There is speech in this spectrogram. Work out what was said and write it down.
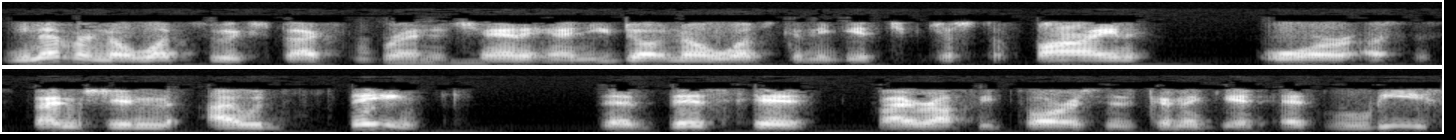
you never know what to expect from Brendan mm-hmm. Shanahan. You don't know what's going to get you just a fine or a suspension. I would think that this hit by Raffi Torres is going to get at least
